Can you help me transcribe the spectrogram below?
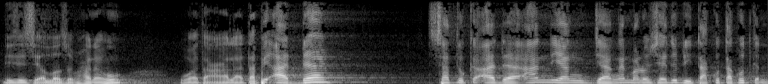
di sisi Allah Subhanahu wa taala. Tapi ada satu keadaan yang jangan manusia itu ditakut-takutkan.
